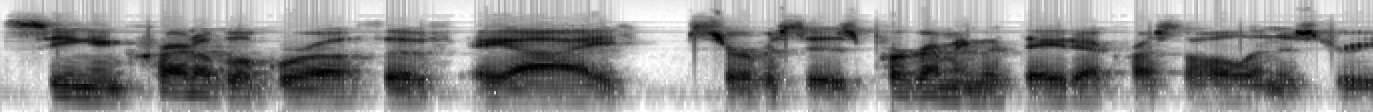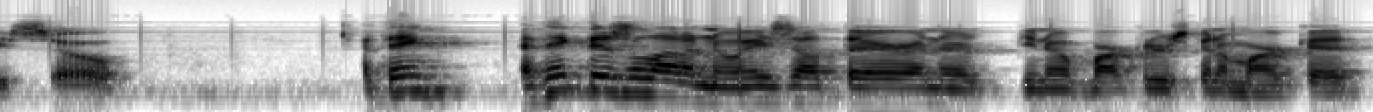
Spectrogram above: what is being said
seeing incredible growth of AI services, programming with data across the whole industry. So I think I think there's a lot of noise out there, and there you know marketers going to market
